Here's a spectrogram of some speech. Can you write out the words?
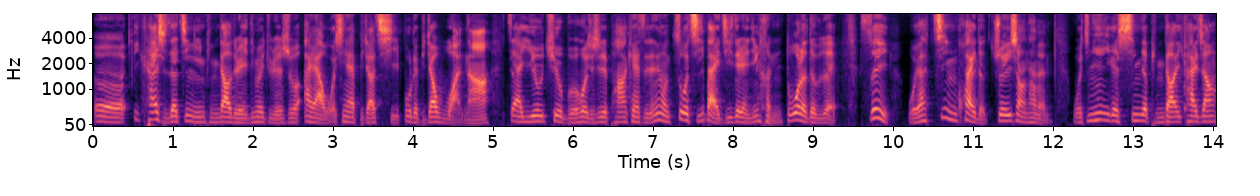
呃，一开始在经营频道的人一定会觉得说，哎呀，我现在比较起步的比较晚啊，在 YouTube 或者是 Podcast 的那种做几百集的人已经很多了，对不对？所以我要尽快的追上他们。我今天一个新的频道一开张，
